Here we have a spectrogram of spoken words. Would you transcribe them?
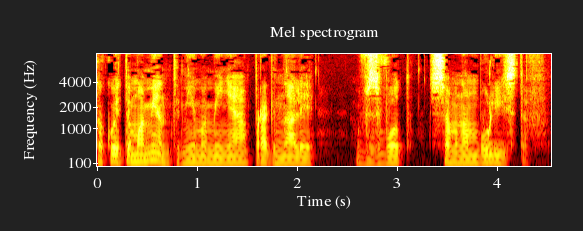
Какой-то момент мимо меня прогнали взвод сомнамбулистов.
